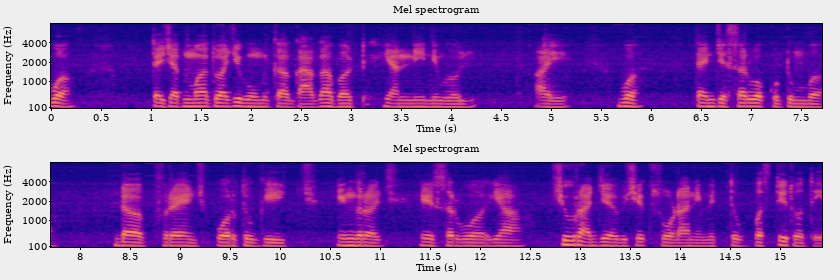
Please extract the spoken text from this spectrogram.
व त्याच्यात महत्त्वाची भूमिका गागा भट यांनी निभवली आहे व त्यांचे सर्व कुटुंब डग फ्रेंच पोर्तुगीज इंग्रज हे सर्व या शिवराज्याभिषेक सोहळ्यानिमित्त उपस्थित होते.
